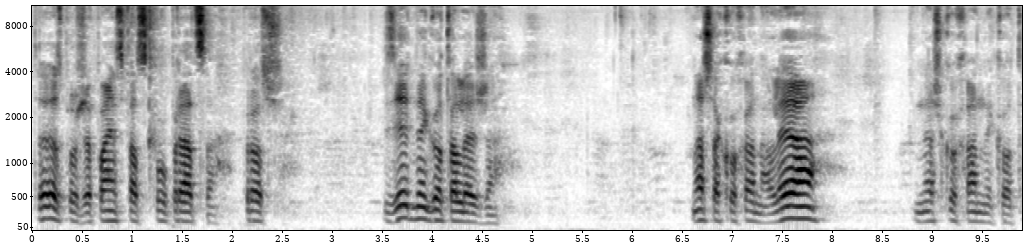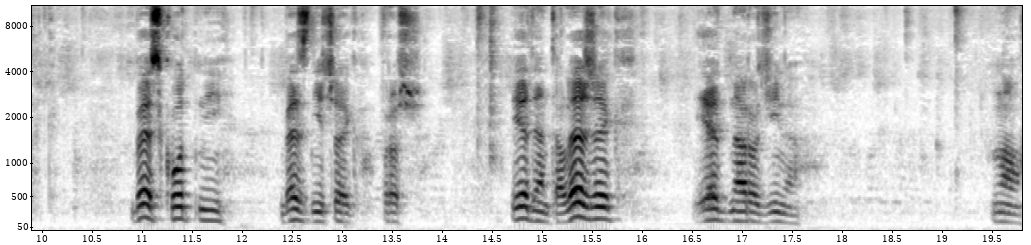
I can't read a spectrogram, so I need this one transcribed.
To jest, proszę Państwa, współpraca. Proszę. Z jednego talerza. Nasza kochana Lea i nasz kochany kotek. Bez kłótni, bez niczego. Proszę. Jeden talerzyk, jedna rodzina. No.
